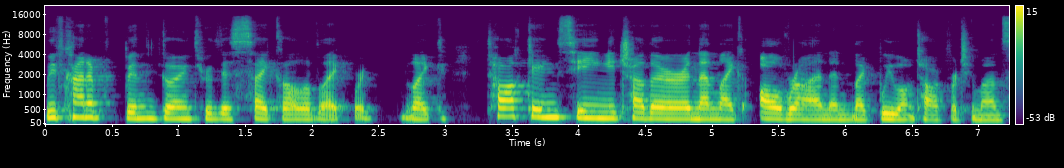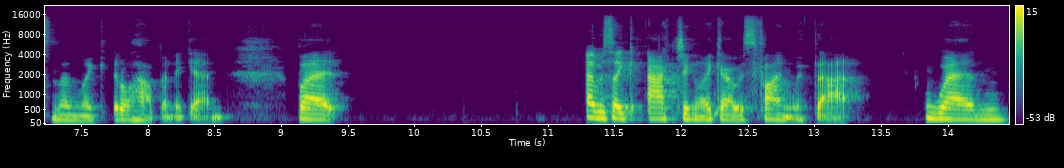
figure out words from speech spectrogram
we've kind of been going through this cycle of like we're like talking seeing each other and then like i'll run and like we won't talk for two months and then like it'll happen again. But i was like acting like i was fine with that when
